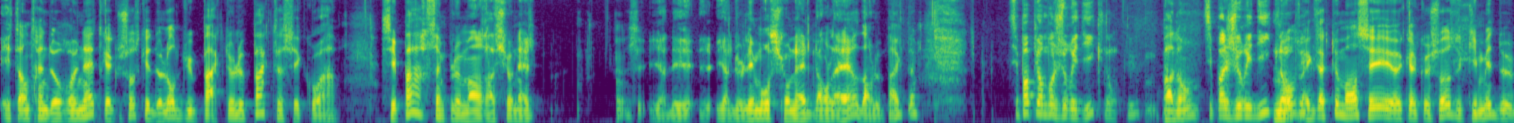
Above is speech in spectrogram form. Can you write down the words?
est en train de renaître quelque chose qui est de l'ordre du pacte. Le pacte, c'est quoi? C'est pas simplement rationnel, il y a, des, il y a de l'émotionnel dans l'air, dans le pacte. C'est pas purement juridique non plus? Pardon? C'est pas juridique Non, exactement. C'est euh, quelque chose qui met, de,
